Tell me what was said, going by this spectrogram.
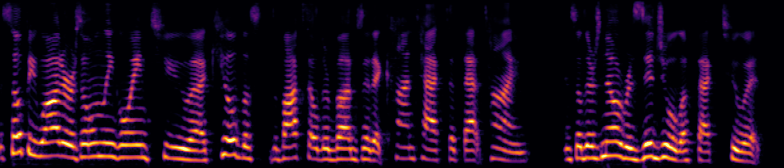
The soapy water is only going to uh, kill the, the box elder bugs that it contacts at that time. And so there's no residual effect to it.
